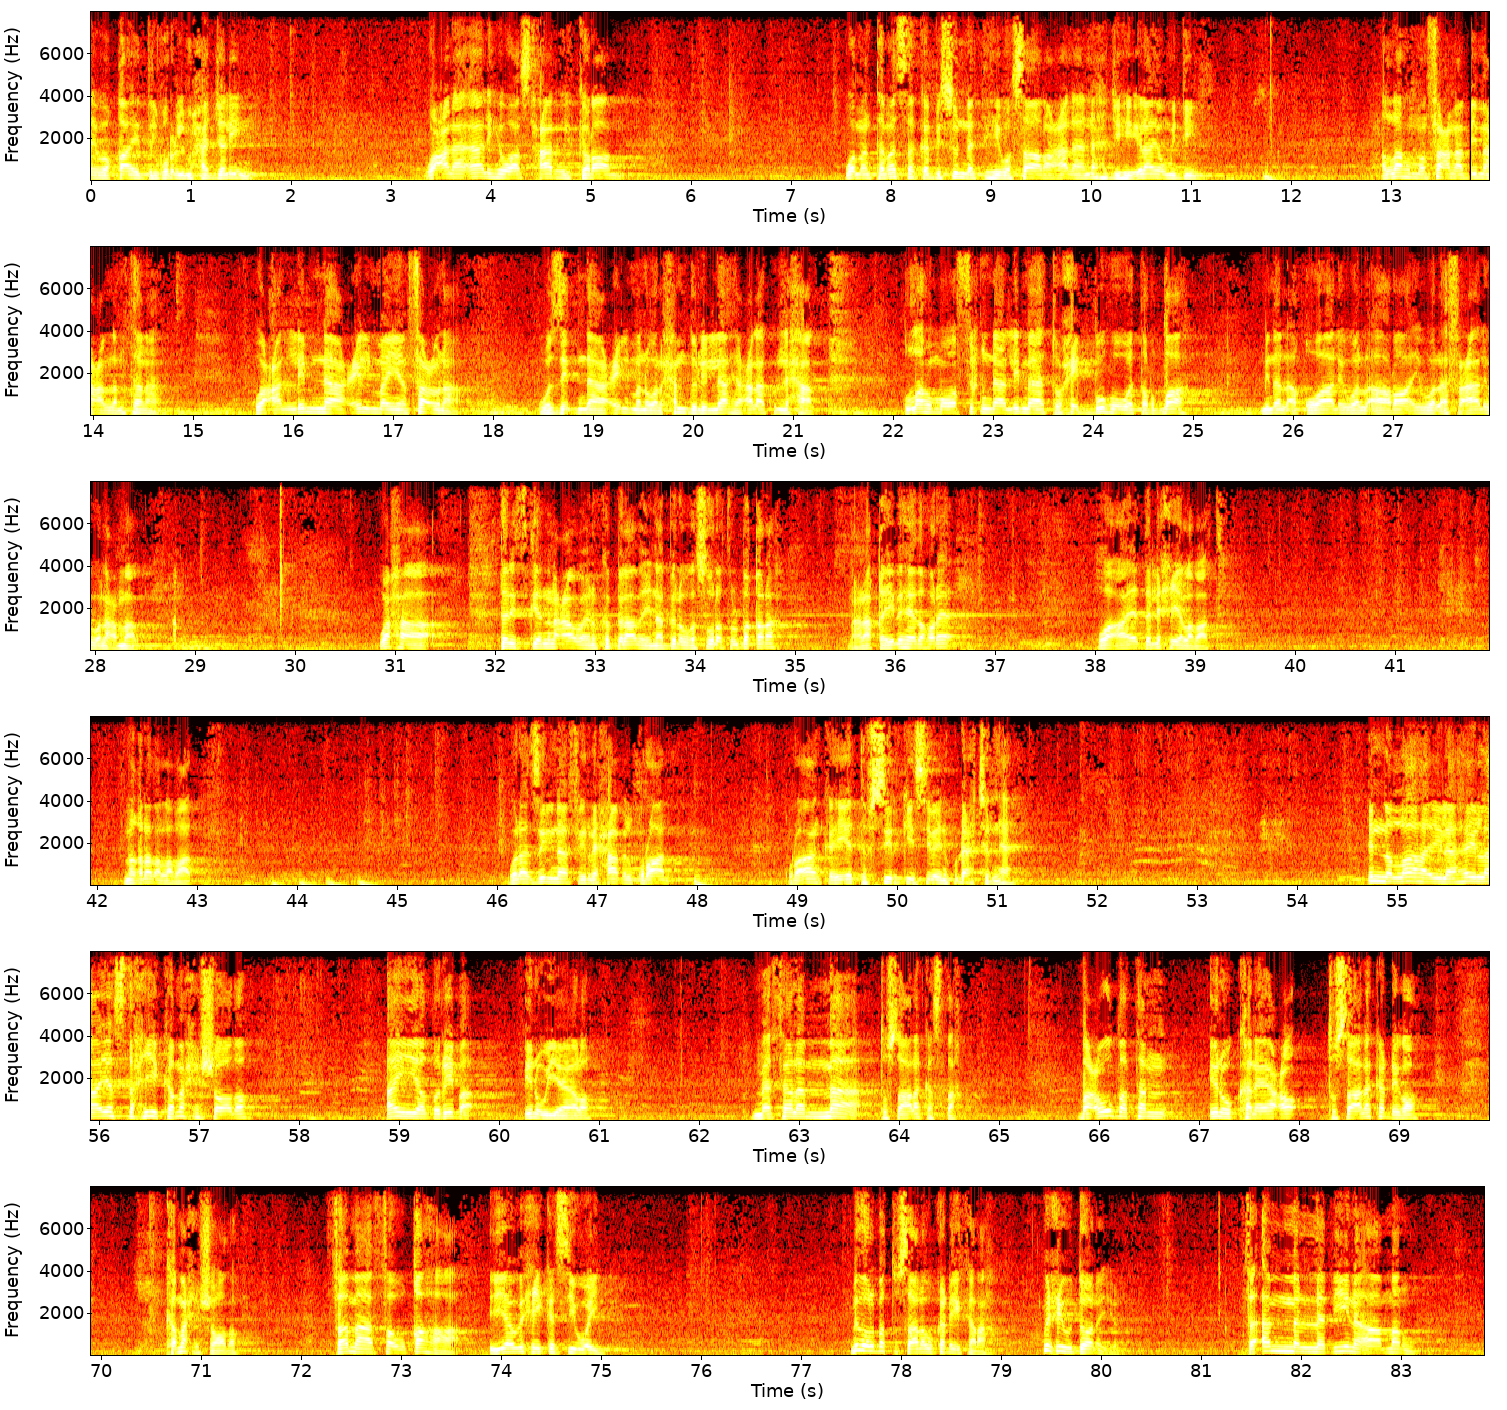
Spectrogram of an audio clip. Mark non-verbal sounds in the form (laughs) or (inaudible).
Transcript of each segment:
waqaa'id lqur lmuxajaliin wacalaa aalihi waasxaabihi alkiraam waman tamasaka bisunnatihi wasaara calaa nahjihi ilaa yowm ddiin allahuma anfacna bima callamtana wacallimna cilman yanfacuna wazidna cilman walxamdu lilaahi cala kulli xaal allahuma wafiqna lima tuxibuhu watardaah min alaqwaali walaaraa'i walafcaali walacmaal waxaa dariskeennan caawa aynu ka bilaabaynaa bilowga suurat lbaqara macnaa qaybaheeda hore waa aayadda lix iyo labaad. Maqrada labaad. Walaa zilnaa fii rixaabi alqur'aan. Qur'aanka iyo tafsiirkiisii baynu ku dhex jirnaa. Ina allaha ilaahay laa yastaxyii kama xishoodo an yadriba inuu yeelo maalan maa tusaale kasta. Bacuudatan inuu kaneeco tusaale ka dhigo kama xishoodo. Famaa fawqahaa iyo wixii ka sii weyn. Mid walba tusaale wuu ka dhigi karaa wixii uu doonayo. Fa ama aladiina aamanuu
